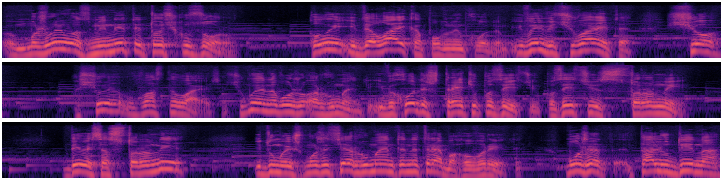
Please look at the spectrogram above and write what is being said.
Можливо, змінити точку зору. Коли йде лайка повним ходом, і ви відчуваєте, що а що я у вас не лаюся? Чому я навожу аргументи? І виходиш в третю позицію, позицію з сторони. Дивишся з сторони і думаєш, може, ці аргументи не треба говорити. Може, та людина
